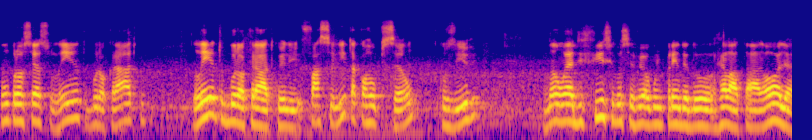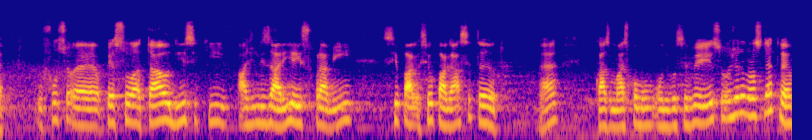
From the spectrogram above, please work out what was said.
com um processo lento, burocrático. Lento, burocrático, ele facilita a corrupção, inclusive. Não é difícil você ver algum empreendedor relatar, olha, o funcio... É, pessoa tal disse que agilizaria isso para mim se, se eu pagasse tanto. Né? O caso mais comum onde você vê isso hoje é no nosso Detran.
